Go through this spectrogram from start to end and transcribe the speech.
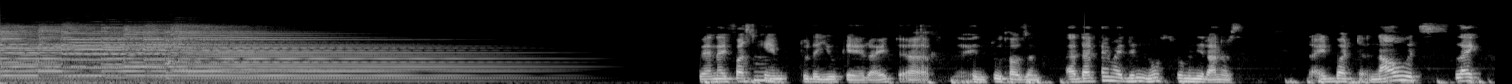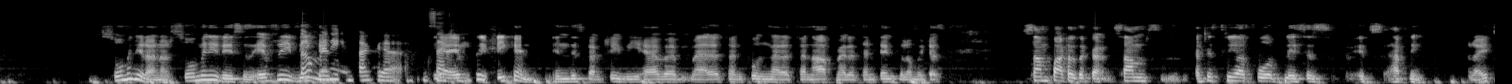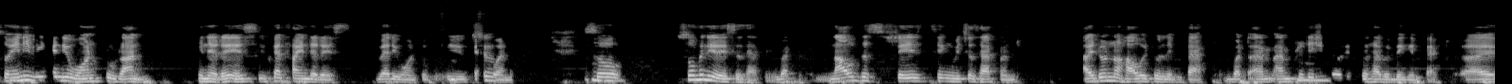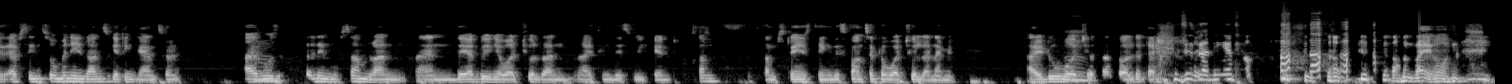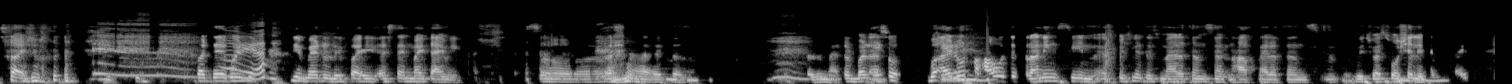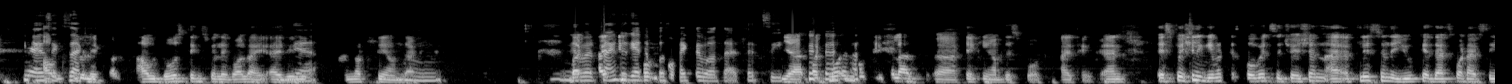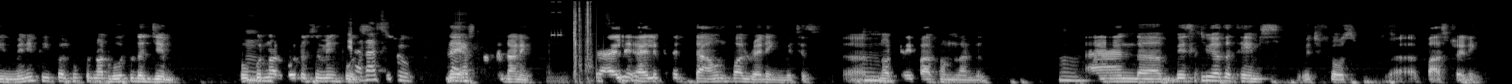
when I first Mm. came to the UK, right, uh, in 2000, at that time I didn't know so many runners, right? But now it's like so many runners, so many races. Every So weekend, many, in fact, yeah, exactly. yeah, every weekend in this country we have a marathon, full marathon, half marathon, 10 kilometers. Some part of the some at least three or four places it's happening, right? So any weekend you want to run in a race, you can find a race where you want to. You can go and so so many races happening but now this strange thing which has happened i don't know how it will impact but i'm, I'm pretty Mm. sure it will have a big impact. I, i've seen so many runs getting cancelled. I was in some run and they are doing a virtual run i think this weekend. Some some strange thing this concept of virtual run i mean i do virtual runs all the time Just running it. on my own so i don't but they're Oh, going yeah. to give me medal if I extend my timing. So it doesn't, it doesn't matter. But uh, so, but I don't know how this running scene, especially this marathons and half marathons, which were social Mhm. events, right? Yes, how, exactly. how those things will evolve, I, I really, Yeah. I'm not clear on that. Mm. But we're trying to get a perspective on that. Let's see. Yeah, but more and more people are uh, taking up this sport, I think, and especially given this COVID situation, I, at least in the UK, that's what I've seen. Many people who could not go to the gym, who could Mm. not go to swimming pools, Yeah, that's true. they Right. have started running. I, li- I live in a town called Reading, which is uh, Mm. not very far from London, Mm. and uh, basically you have the Thames, which flows uh, past Reading,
